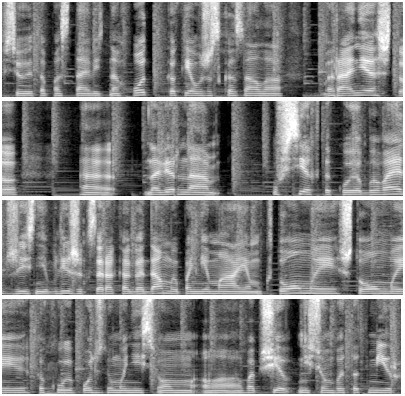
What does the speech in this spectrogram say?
все это поставить на ход. Как я уже сказала ранее, что, э, наверное, у всех такое бывает в жизни. Ближе к 40 годам мы понимаем, кто мы, что мы, какую пользу мы несем, э, вообще несем в этот мир.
